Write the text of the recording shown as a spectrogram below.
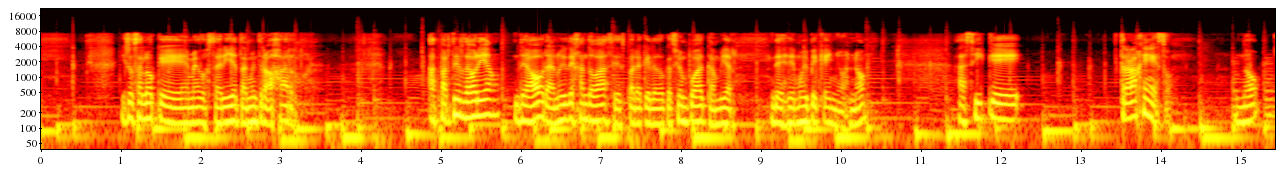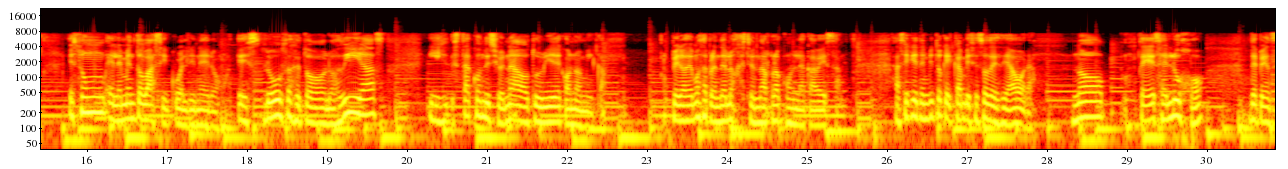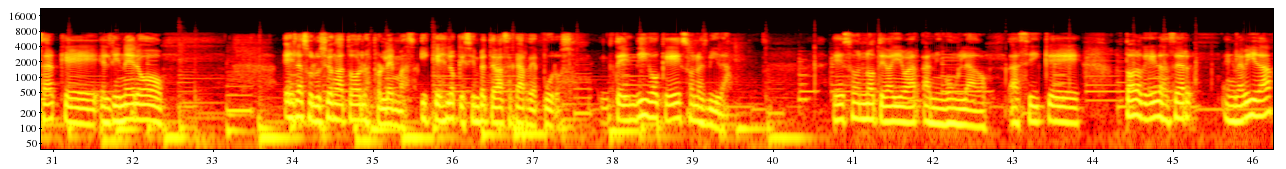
Y eso es algo que me gustaría también trabajar. A partir de ahora, de ahora, no ir dejando bases para que la educación pueda cambiar desde muy pequeños, ¿no? Así que trabaja en eso, ¿no? Es un elemento básico el dinero, es, lo usas de todos los días y está condicionado tu vida económica. Pero debemos aprenderlo a gestionarlo con la cabeza. Así que te invito a que cambies eso desde ahora. No te des el lujo de pensar que el dinero es la solución a todos los problemas y que es lo que siempre te va a sacar de apuros. Te digo que eso no es vida eso no te va a llevar a ningún lado. Así que todo lo que quieras hacer en la vida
